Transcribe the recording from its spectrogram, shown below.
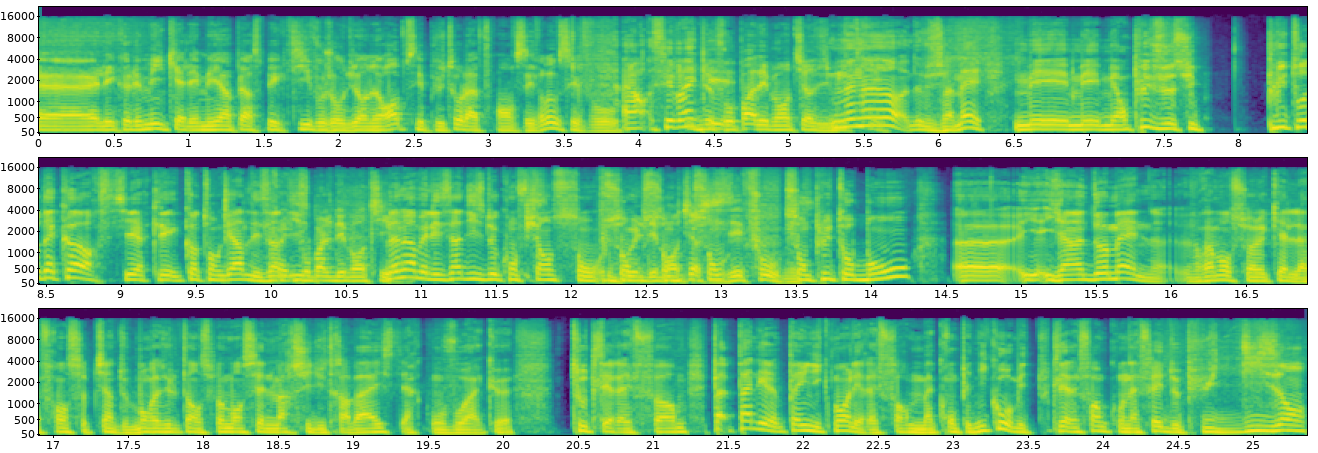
Euh, l'économie qui a les meilleures perspectives aujourd'hui en Europe, c'est plutôt la France. C'est vrai ou c'est faux? Alors c'est vrai Il que ne faut pas démentir Dimitri. non, non, non, jamais. Mais mais mais en plus, je suis plutôt d'accord. C'est-à-dire que les- quand on regarde les il indices, faut pas le démentir. non, non, mais les indices de confiance sont sont sont, démentir sont- si c'est faux. mais sont plutôt bons. Euh, Il y a un domaine vraiment sur lequel la France obtient de bons résultats en ce moment, c'est le marché du travail. C'est-à-dire qu'on voit que toutes les réformes, pas, pas, les- pas uniquement les réformes Macron-Pénicaud, mais toutes les réformes qu'on a fait depuis dix ans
